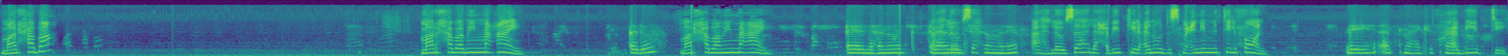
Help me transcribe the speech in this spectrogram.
مرحبا. مرحبا مين معاي؟ ألو؟ مرحبا مين معاي؟ آه العنود. أهلا وسهلا. أهلا وسهلا. حبيبتي العنود اسمعيني من التليفون. إيه أسمعك أسمعك. حبيبتي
